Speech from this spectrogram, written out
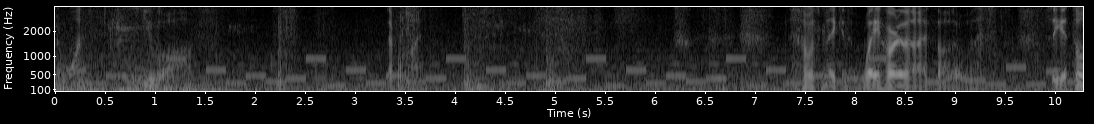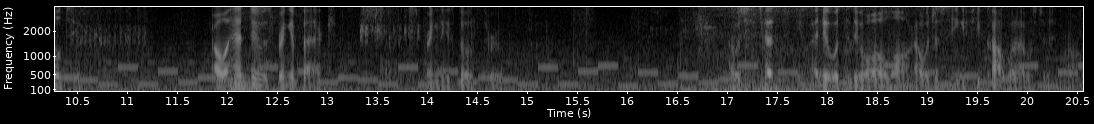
I want you off. Never mind. I was making it way harder than I thought it was. See, I told you. All I had to do was bring it back. Just bring these both through. I was just testing you. I knew what to do all along. I was just seeing if you caught what I was doing wrong.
